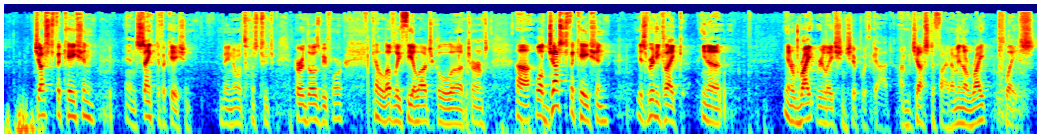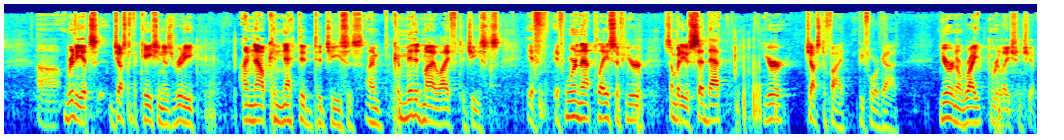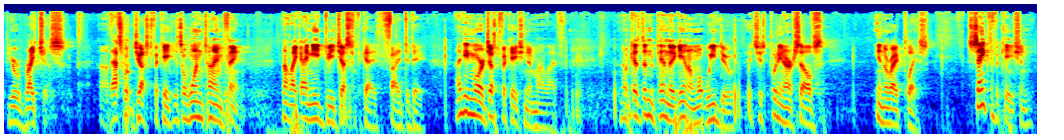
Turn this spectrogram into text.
justification and sanctification. Anybody know what those two heard those before? Kind of lovely theological uh, terms. Uh, well, justification is really like in a in a right relationship with God. I'm justified. I'm in the right place. Uh, really, it's justification is really I'm now connected to Jesus. I'm committed my life to Jesus. If if we're in that place, if you're somebody who said that, you're justified before God. You're in a right relationship. You're righteous. Uh, that's what justification. It's a one-time thing. Not like I need to be justified today. I need more justification in my life. No, because it doesn't depend, again, on what we do. It's just putting ourselves in the right place. Sanctification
